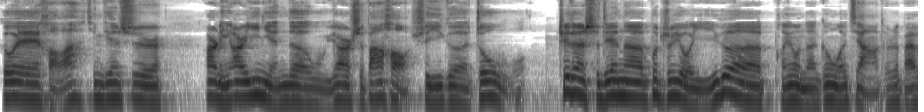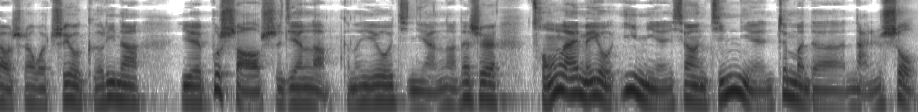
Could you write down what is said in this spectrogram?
各位好啊，今天是二零二一年的五月二十八号，是一个周五。这段时间呢，不只有一个朋友呢跟我讲，他说：“白老师，我持有格力呢也不少时间了，可能也有几年了，但是从来没有一年像今年这么的难受。”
